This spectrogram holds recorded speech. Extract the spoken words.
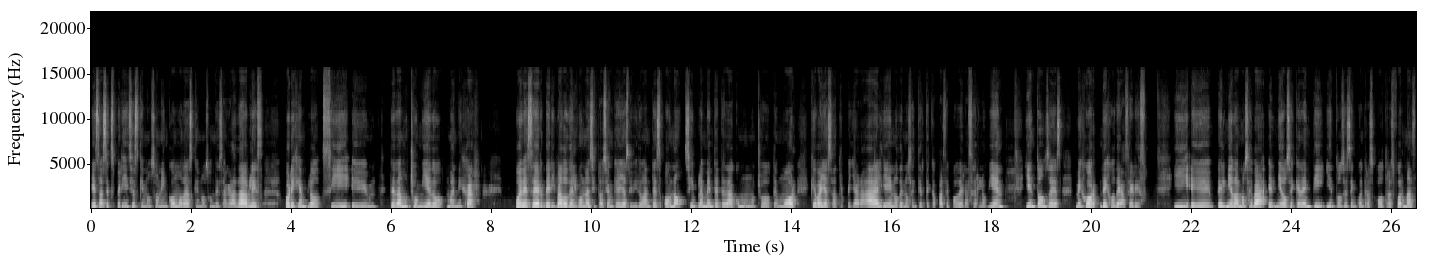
esas experiencias que no son incómodas, que no son desagradables. Por ejemplo, si em, te da mucho miedo manejar, puede ser derivado de alguna situación que hayas vivido antes o no, simplemente te da como mucho temor que vayas a atropellar a alguien o de no sentirte capaz de poder hacerlo bien y entonces mejor dejo de hacer eso. Y eh, el miedo no se va, el miedo se queda en ti y entonces encuentras otras formas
